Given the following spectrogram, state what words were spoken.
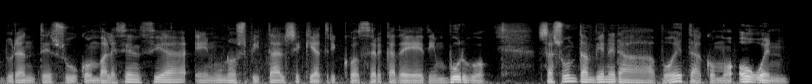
durante su convalecencia en un hospital psiquiátrico cerca de Edimburgo. Sassoon también era poeta, como Owen,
